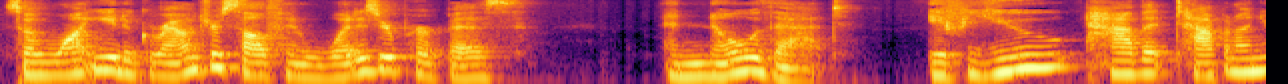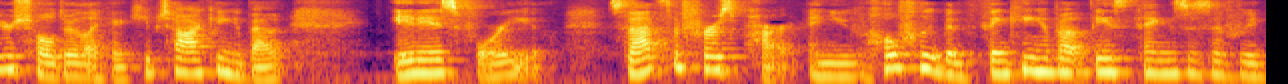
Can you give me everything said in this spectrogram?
So I want you to ground yourself in what is your purpose and know that if you have it tapping on your shoulder, like I keep talking about, it is for you. So that's the first part. And you've hopefully been thinking about these things as if we,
